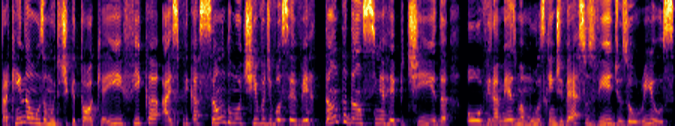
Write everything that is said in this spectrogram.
Para quem não usa muito TikTok aí, fica a explicação do motivo de você ver tanta dancinha repetida ou ouvir a mesma música em diversos vídeos ou reels.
